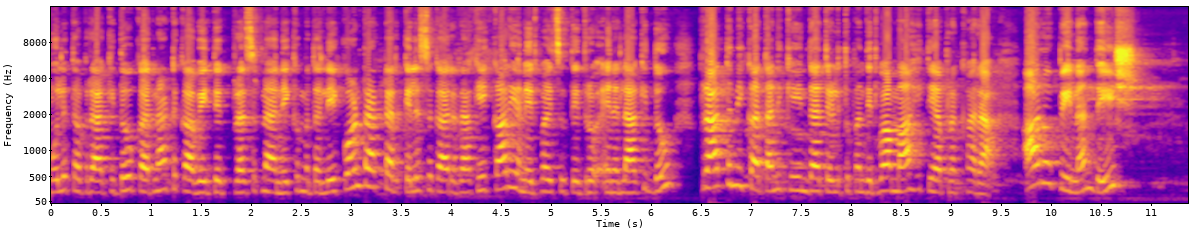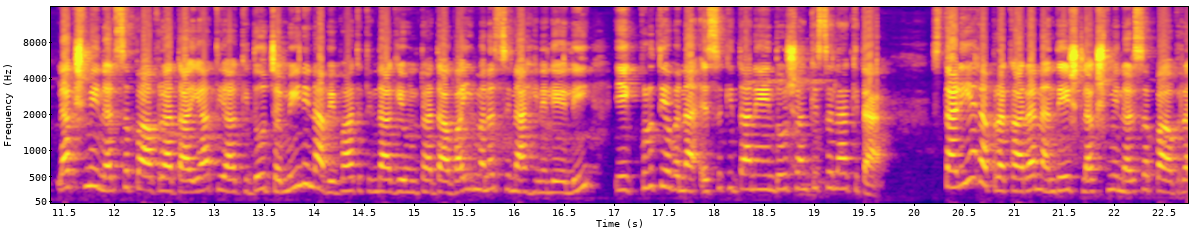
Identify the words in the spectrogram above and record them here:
ಮೂಲದವರಾಗಿದ್ದು, ಕರ್ನಾಟಕ ವಿದ್ಯುತ್ ಪ್ರಸರಣ ನಿಗಮದಲ್ಲಿ ಕಾಂಟ್ರಾಕ್ಟರ್ ಕೆಲಸಗಾರರಾಗಿ ಕಾರ್ಯನಿರ್ವಹಿಸುತ್ತಿದ್ದರು ಎನ್ನಲಾಗಿದ್ದು, ಪ್ರಾಥಮಿಕ ತನಿಖೆಯಿಂದ ತಿಳಿದು ಬಂದಿರುವ ಮಾಹಿತಿಯ ಪ್ರಕಾರ ಆರೋಪಿ ನಂದೀಶ್, ಲಕ್ಷ್ಮೀ ನರಸಪ್ಪ ಅವರ ದಾಯಾತಿಯಾಗಿದ್ದು ಜಮೀನಿನ ವಿವಾದದಿಂದಾಗಿ ಉಂಟಾದ ವೈಮನಸ್ಸಿನ ಹಿನ್ನೆಲೆಯಲ್ಲಿ ಈ ಕೃತ್ಯವನ್ನ ಎಸಗಿದ್ದಾನೆ ಎಂದು ಶಂಕಿಸಲಾಗಿದೆ. ಸ್ಥಳೀಯರ ಪ್ರಕಾರ ನಂದೇಶ್ ಲಕ್ಷ್ಮಿ ನರಸಪ್ಪ ಅವರ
